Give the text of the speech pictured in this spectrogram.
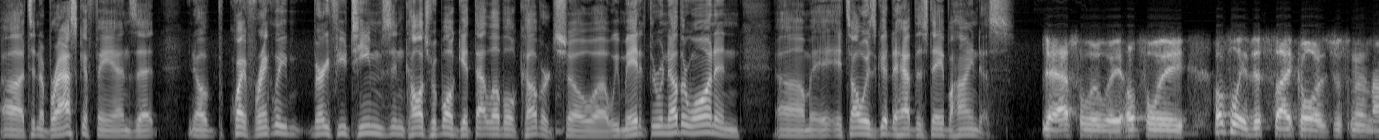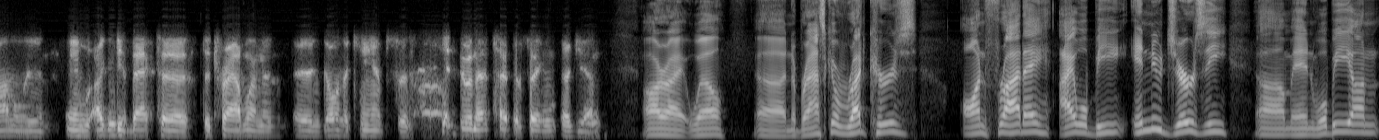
uh, to Nebraska fans that, you know, quite frankly, very few teams in college football get that level of coverage. So uh, we made it through another one, and um, it's always good to have this day behind us. Yeah, absolutely. Hopefully, hopefully this cycle is just an anomaly, and, and I can get back to, to traveling and, and going to camps and doing that type of thing again. All right. Well, uh, Nebraska Rutgers on Friday. I will be in New Jersey, um, and we'll be on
